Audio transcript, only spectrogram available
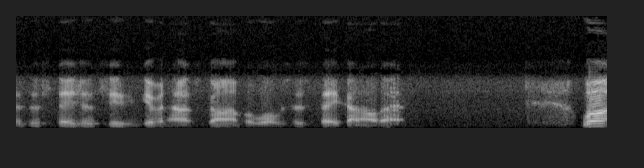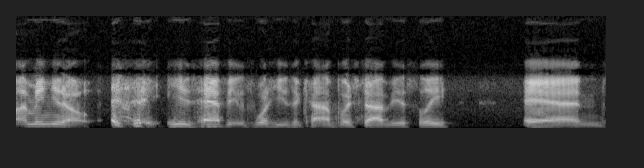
at, this stage of the season, given how it's gone. But what was his take on all that? Well, I mean, you know, he's happy with what he's accomplished, obviously, and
